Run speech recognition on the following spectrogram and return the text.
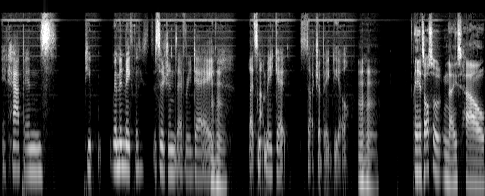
it happens. People, women make these decisions every day. Mm-hmm. Let's not make it such a big deal. Mm-hmm. And it's also nice how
